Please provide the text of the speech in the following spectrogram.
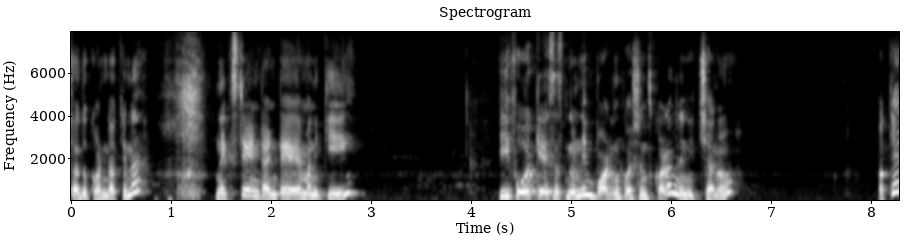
చదువుకోండి. ఓకేనా నెక్స్ట్ ఏంటంటే మనకి ఈ ఫోర్ కేసెస్ నుండి ఇంపార్టెంట్ క్వశ్చన్స్ కూడా నేను ఇచ్చాను. ఓకే?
